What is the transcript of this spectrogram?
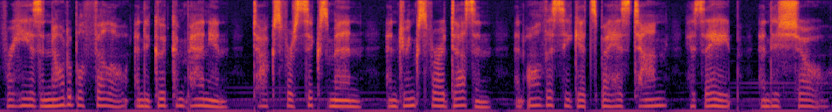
for he is a notable fellow and a good companion, talks for six men, and drinks for a dozen, and all this he gets by his tongue, his ape, and his show.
